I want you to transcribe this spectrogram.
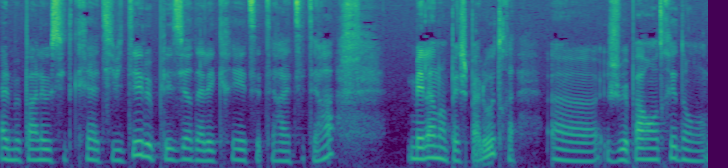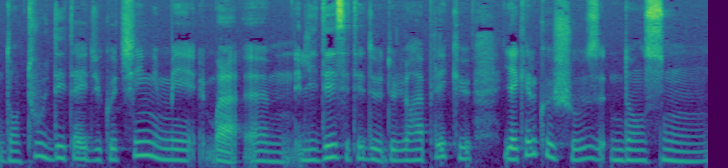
Elle me parlait aussi de créativité, le plaisir d'aller créer, etc., etc. Mais l'un n'empêche pas l'autre. Euh, je ne vais pas rentrer dans, tout le détail du coaching, mais voilà, euh, l'idée c'était de, lui rappeler qu'il y a quelque chose dans son,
